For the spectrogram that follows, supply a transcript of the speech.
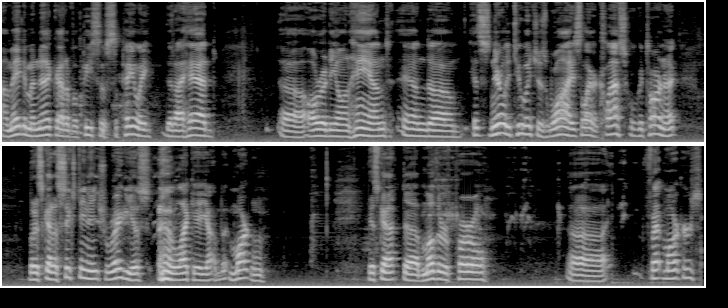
I made him a neck out of a piece of sapele that I had uh, already on hand, and uh, it's nearly two inches wide. It's like a classical guitar neck, but it's got a 16 inch radius like a uh, Martin. It's got uh, mother of pearl uh, fret markers,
